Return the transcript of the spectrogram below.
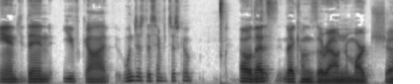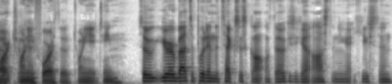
And then you've got when does the San Francisco oh, that's that comes around March uh, March, okay. twenty fourth of twenty eighteen. So you're about to put in the Texas gauntlet though, because you got Austin, you got Houston.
